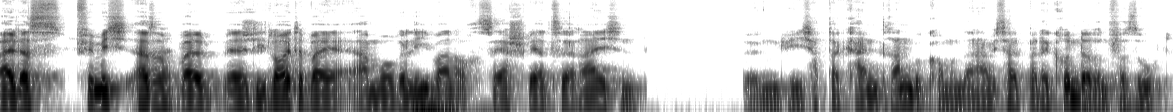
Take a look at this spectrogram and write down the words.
Weil das für mich, also weil äh, die Leute bei Amorelie waren auch sehr schwer zu erreichen. Irgendwie. Ich habe da keinen dran bekommen. Und dann habe ich es halt bei der Gründerin versucht,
